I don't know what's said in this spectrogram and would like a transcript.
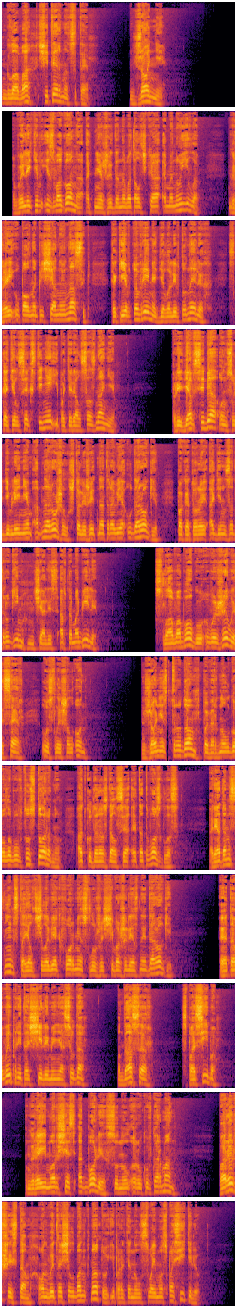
Глава 14. Джонни. Вылетев из вагона от неожиданного толчка Эммануила, Грей упал на песчаную насыпь, какие в то время делали в туннелях, скатился к стене и потерял сознание. Придя в себя, он с удивлением обнаружил, что лежит на траве у дороги, по которой один за другим мчались автомобили. «Слава богу, вы живы, сэр», — услышал он. Джонни с трудом повернул голову в ту сторону, откуда раздался этот возглас. Рядом с ним стоял человек в форме служащего железной дороги. «Это вы притащили меня сюда?» «Да, сэр». «Спасибо». Грей, морщась от боли, сунул руку в карман. Порывшись там, он вытащил банкноту и протянул своему спасителю.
